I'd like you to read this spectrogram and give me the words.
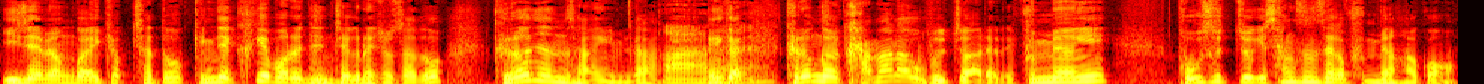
이재명과의 격차도 굉장히 크게 벌어진 최근의 조사도 그런 현상입니다. 아, 그러니까 네. 그런 걸 감안하고 볼 줄 알아야 돼요. 분명히 보수 쪽이 상승세가 분명하고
